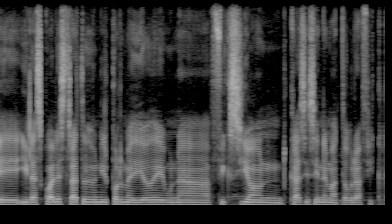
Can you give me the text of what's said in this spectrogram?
eh, y las cuales trato de unir por medio de una ficción casi cinematográfica.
